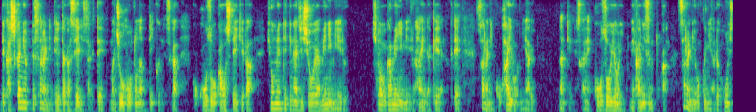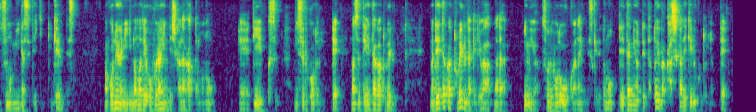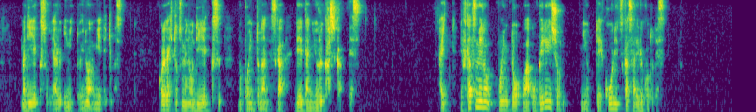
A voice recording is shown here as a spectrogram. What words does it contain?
で、可視化によってさらにデータが整理されて、まあ、情報となっていくんですが、こう構造化をしていけば、表面的な事象や目に見える、人が目に見える範囲だけではなくて、さらにこう、背後にある、なんていうんですかね、構造要因、メカニズムとか、さらに奥にある本質も見出せていけるんです。まあ、このように今までオフラインでしかなかったものを、えー、DX にすることによって、まずデータが取れる。まあ、データが取れるだけではまだ意味はそれほど多くはないんですけれども、データによって例えば可視化できることによって、まあ、DX をやる意味というのは見えてきます。これが一つ目の DX のポイントなんですが、データによる可視化です。はい。二つ目のポイントは、オペレーションによって効率化されることです。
